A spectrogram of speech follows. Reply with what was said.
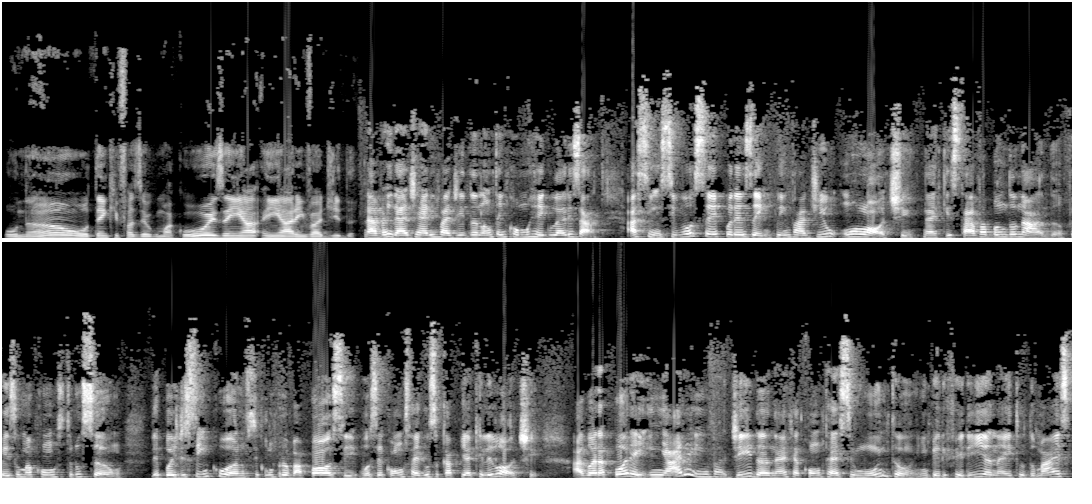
Ou não, ou tem que fazer alguma coisa em, em área invadida? Na verdade, em área invadida não tem como regularizar. Assim, se você, por exemplo, invadiu um lote né, que estava abandonado, fez uma construção, depois de cinco anos se comprovar posse, você consegue usucapiar aquele lote. Agora, porém, em área invadida, né, que acontece muito em periferia né, e tudo mais,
